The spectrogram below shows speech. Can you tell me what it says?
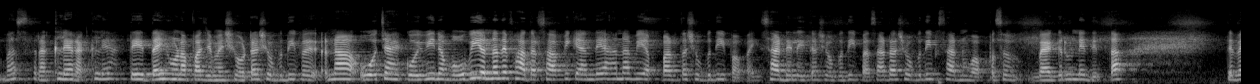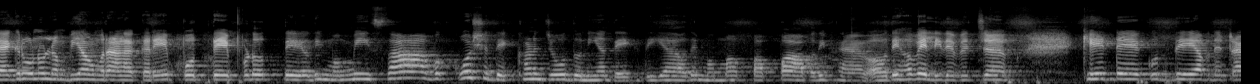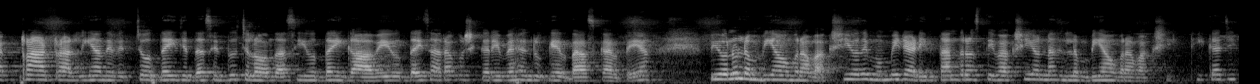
ਬਸ ਰੱਖ ਲਿਆ ਰੱਖ ਲਿਆ। ਤੇ ਇਦਾਂ ਹੀ ਹੁਣ ਆਪਾਂ ਜਿਵੇਂ ਛੋਟਾ ਸ਼ੁਭਦੀਪ, ਨਾ ਉਹ ਚਾਹੇ ਕੋਈ ਵੀ ਨਾ, ਉਹ ਵੀ ਉਹਨਾਂ ਦੇ ਫਾਦਰ ਸਾਹਿਬ ਵੀ ਕਹਿੰਦੇ ਆ ਹਨਾ ਵੀ ਆਪਾਂ ਨੂੰ ਤਾਂ ਸ਼ੁਭਦੀਪ ਆ ਭਾਈ, ਸਾਡੇ ਲਈ ਤਾਂ ਸ਼ੁਭਦੀਪ ਆ। ਸਾਡਾ ਸ਼ੁਭਦੀਪ ਸਾਨੂੰ ਵਾਪਸ ਵੈਗਰੂ ਨੇ ਦਿੱਤਾ। ਤੇ ਵੈਗਰੂ ਉਹਨੂੰ ਲੰਬੀਆਂ ਉਮਰਾਂ ਵਾਲਾ ਕਰੇ, ਪੋਤੇ, ਪੜੋਤੇ, ਉਹਦੀ ਮੰਮੀ, ਸਭ ਕੁਝ ਦੇਖਣ ਜੋ ਦੁਨੀਆ ਦੇਖਦੀ ਆ, ਉਹਦੇ ਮੰਮਾ, ਪਾਪਾ ਉਹਦੀ ਫੈਮ ਉਹਦੇ ਹਵੇਲੀ ਦੇ ਵਿੱਚ ਖੇਡੇ, ਕੁੱਦੇ, ਆਪਦੇ ਟਰੈਕਟਰਾਂ, ਟਰਾਲੀਆਂ ਦੇ ਵਿੱਚ ਉਦਾਂ ਹੀ ਜਿੱਦਾਂ ਸਿੱਧੂ ਚਲਾਉਂਦਾ ਸੀ ਉਦਾਂ ਹੀ ਗਾਵੇ ਉਦਾਂ ਹੀ ਸਾਰਾ ਕੁਝ ਕਰੇ। ਵਾਹਿਗੁਰੂ ਕੇ ਅਰਦਾਸ ਕਰਦੇ ਆ ਵੀ ਉਹਨੂੰ ਲੰਬੀਆਂ ਉਮਰਾਂ ਬਖਸ਼ੀ, ਉਹਦੇ ਮੰਮੀ ਡੈਡੀ ਨੂੰ ਤੰਦਰੁਸਤੀ ਬਖਸ਼ੀ, ਉਹਨਾਂ ਦੀ ਲੰਬੀਆਂ ਉਮਰਾਂ ਬਖਸ਼ੀ। ਠੀਕ ਆ ਜੀ?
